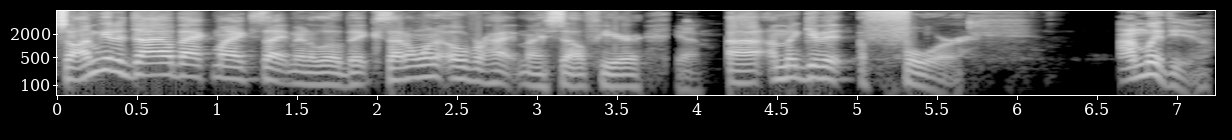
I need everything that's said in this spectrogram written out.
So I'm gonna dial back my excitement a little bit because I don't want to overhype myself here. Yeah. Uh, I'm gonna give it a four. I'm with you.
